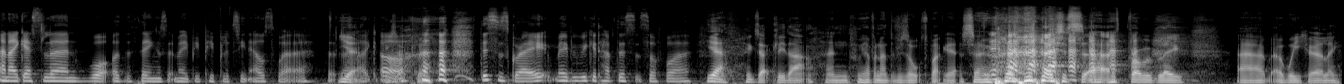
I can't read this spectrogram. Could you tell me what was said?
and I guess learn what are the things that maybe people have seen elsewhere that they're yeah, like, oh, exactly. this is great. Maybe we could have this at Softwire. Yeah, exactly that. And we haven't had the results back yet, so it's uh, probably uh, a week early.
